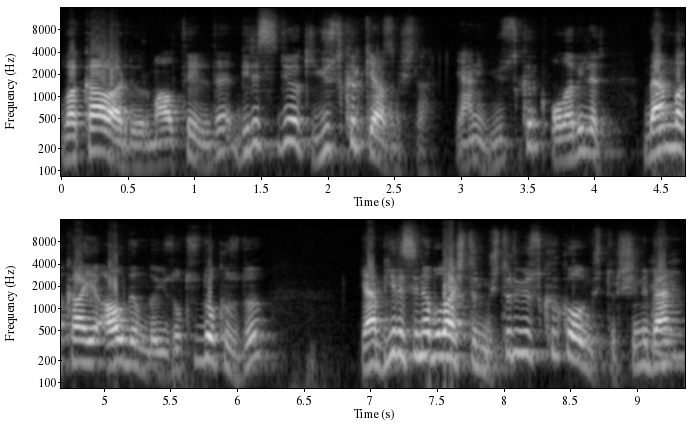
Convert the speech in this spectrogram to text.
vaka var diyorum 6 Eylül'de. Birisi diyor ki 140 yazmışlar. Yani 140 olabilir. Ben vakayı aldığımda 139'du. Yani birisine bulaştırmıştır 140 olmuştur. Şimdi ben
